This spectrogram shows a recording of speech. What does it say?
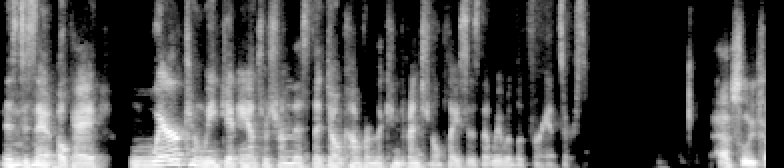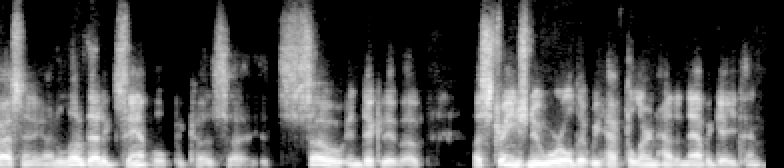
is mm-hmm. to say mm-hmm. okay where can we get answers from this that don't come from the conventional places that we would look for answers absolutely fascinating i love that example because uh, it's so indicative of a strange new world that we have to learn how to navigate. And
